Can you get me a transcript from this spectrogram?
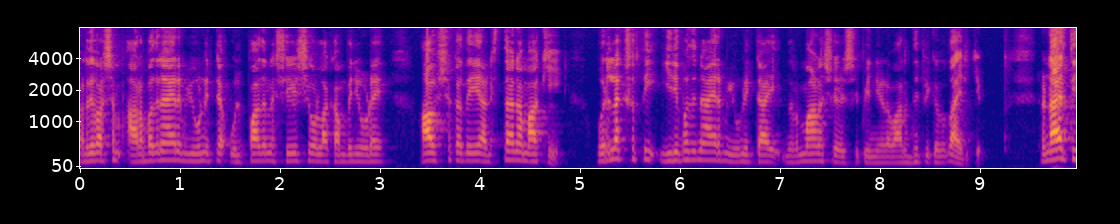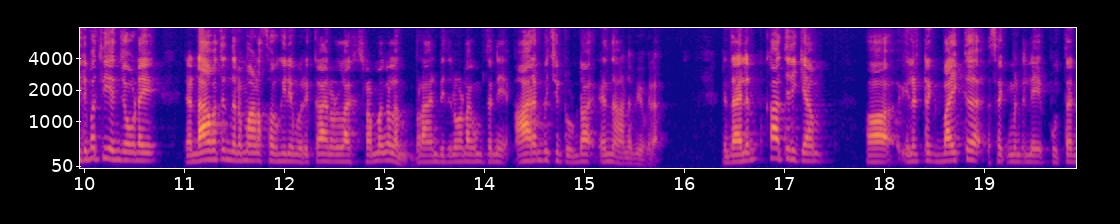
പ്രതിവർഷം അറുപതിനായിരം യൂണിറ്റ് ഉൽപ്പാദന ശേഷിയുള്ള കമ്പനിയുടെ ആവശ്യകതയെ അടിസ്ഥാനമാക്കി ഒരു ലക്ഷത്തി ഇരുപതിനായിരം യൂണിറ്റായി നിർമ്മാണ ശേഷി പിന്നീട് വർദ്ധിപ്പിക്കുന്നതായിരിക്കും. രണ്ടായിരത്തി ഇരുപത്തിയഞ്ചോടെ രണ്ടാമത്തെ നിർമ്മാണ സൗകര്യം ഒരുക്കാനുള്ള ശ്രമങ്ങളും ബ്രാൻഡ് ഇതിനോടകം തന്നെ ആരംഭിച്ചിട്ടുണ്ട് എന്നാണ് വിവരം. എന്തായാലും കാത്തിരിക്കാം. ഇലക്ട്രിക് ബൈക്ക് സെഗ്മെന്റിലെ പുത്തൻ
